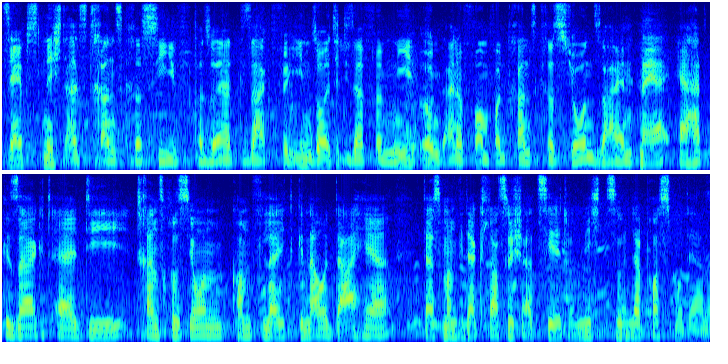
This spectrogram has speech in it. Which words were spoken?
selbst nicht als transgressiv. Also er hat gesagt, für ihn sollte dieser Film nie irgendeine Form von Transgression sein. Naja, er hat gesagt, äh, die Transgression kommt vielleicht genau daher, dass man wieder klassisch erzählt und nicht so in der Postmoderne.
